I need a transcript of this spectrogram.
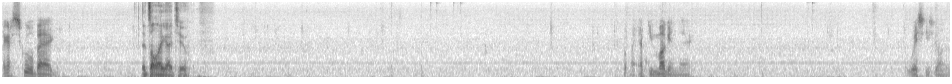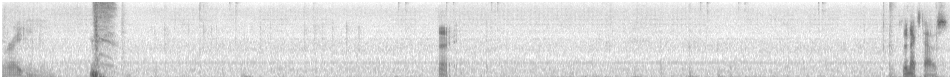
I got a school bag. That's all I got too. My empty mug in there. The whiskey's going right in there. Alright. The next house.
